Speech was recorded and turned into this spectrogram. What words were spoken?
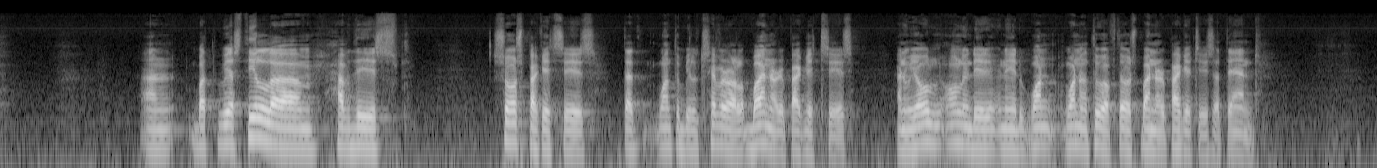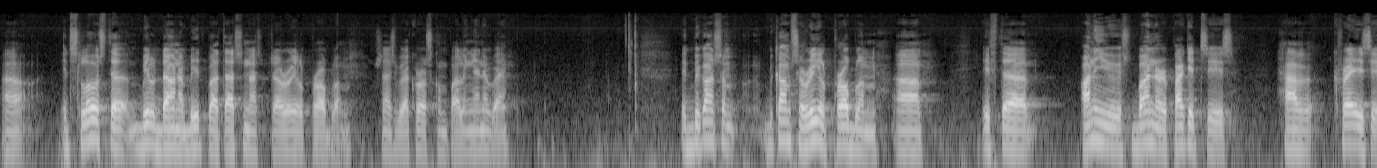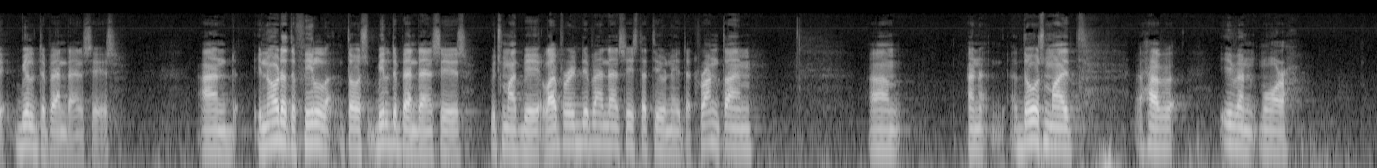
And but we still um, have these source packages that want to build several binary packages, and we only need one, one or two of those binary packages at the end. Uh, it slows the build down a bit, but that's not a real problem since we are cross-compiling anyway. It becomes a, becomes a real problem uh, if the unused binary packages have crazy build dependencies. And in order to fill those build dependencies, which might be library dependencies that you need at runtime, um, and those might have even more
